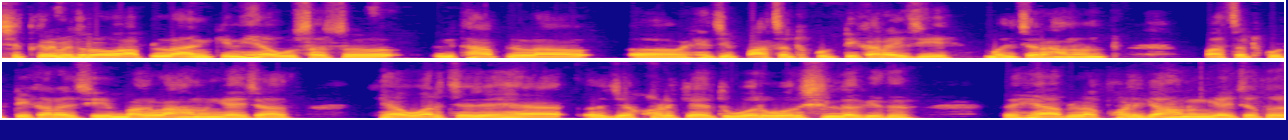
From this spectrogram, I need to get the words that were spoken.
शेतकरी मित्र आपल्याला आणखीन ह्या ऊसाचं इथं आपल्याला ह्याची पाचट कुट्टी करायची मल्चर हाणून. पाचट कुट्टी करायची बगला हाणून घ्यायच्यात. ह्या वरच्या ज्या ह्या ज्या खोडक्या आहेत वर वर शिल्लक इथं तर ह्या आपल्या खोडक्या हाणून घ्यायच्या तर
